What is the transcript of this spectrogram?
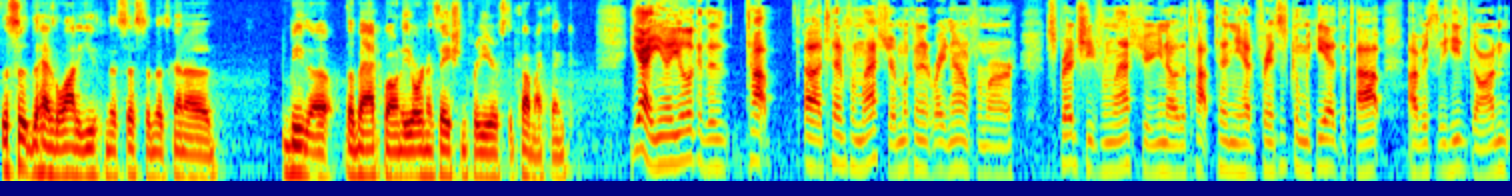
this that has a lot of youth in the system that's going to be the the backbone of the organization for years to come. I think. Yeah, you know, you look at the top uh, 10 from last year. I'm looking at it right now from our spreadsheet from last year. You know, the top 10, you had Francisco Mejia at the top. Obviously, he's gone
